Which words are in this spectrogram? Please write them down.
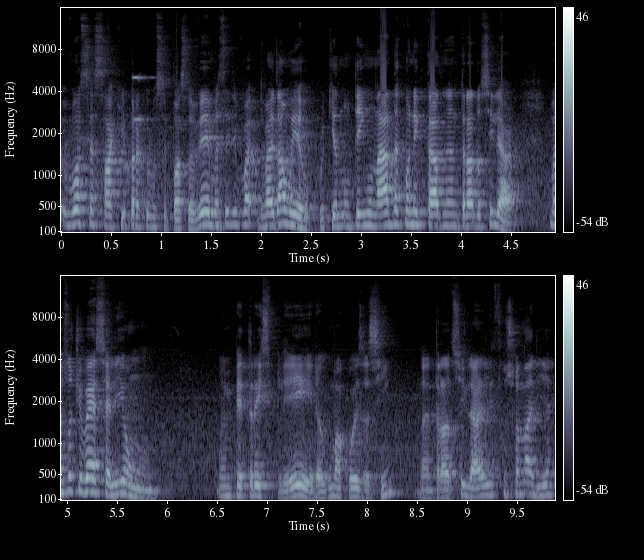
Eu vou acessar aqui para que você possa ver, mas ele vai, vai, dar um erro, porque não tenho nada conectado na entrada auxiliar. Mas se eu tivesse ali um, um MP3 player, alguma coisa assim, na entrada auxiliar, ele funcionaria,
